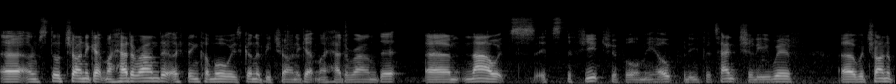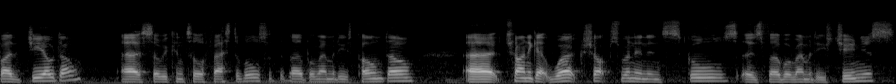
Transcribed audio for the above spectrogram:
Uh, I'm still trying to get my head around it. I think I'm always going to be trying to get my head around it. Um, now it's it's the future for me. Hopefully, potentially, with uh, we're trying to buy the Geodome, uh, so we can tour festivals with the Verbal Remedies Poem Dome. Uh, trying to get workshops running in schools as Verbal Remedies Juniors,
